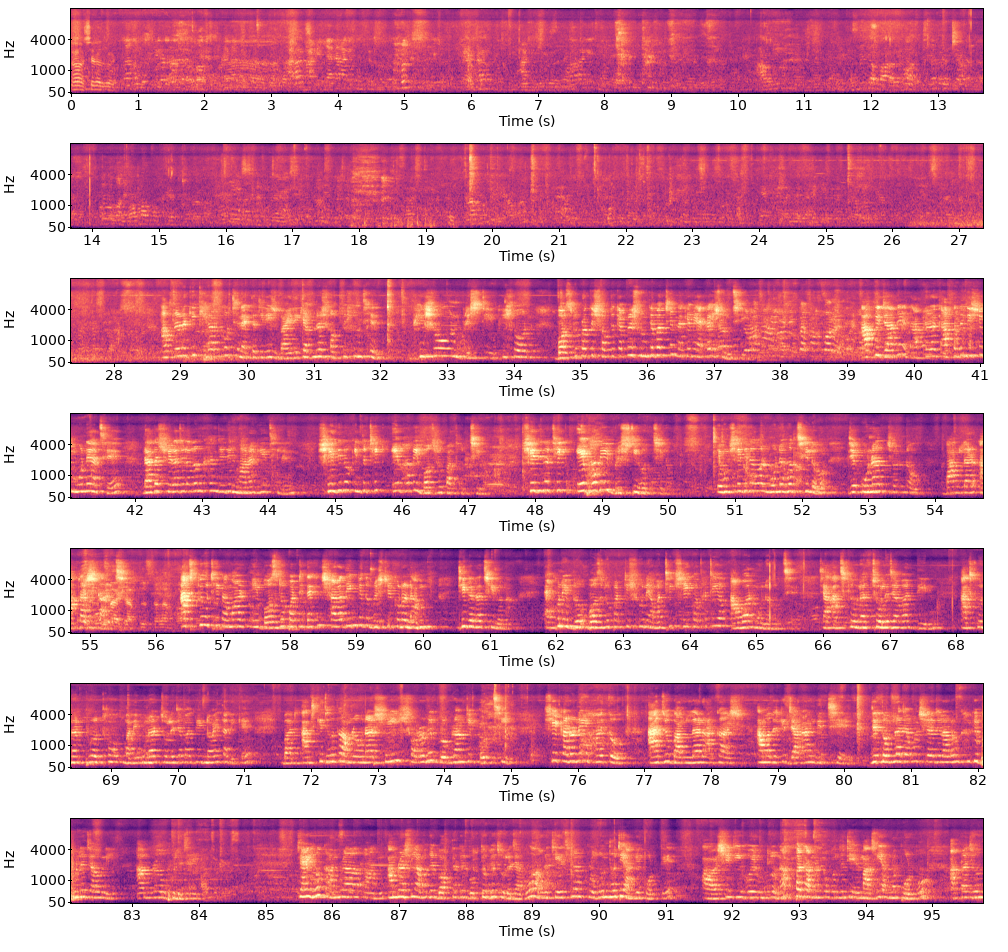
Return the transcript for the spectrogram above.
아, 지라도. আপনারা কি খেয়াল করছেন একটা জিনিস বাইরে কি আপনারা শব্দ শুনছেন? ভীষণ বৃষ্টি, ভীষণ বজ্রপাতের শব্দ কি আপনারা শুনতে পাচ্ছেন নাকি আমি একাই শুনছি? আপনি জানেন, আপনারা আপনাদের নিশ্চয়ই মনে আছে, দাদা সিরাজুল আলম খান যেদিন মারা গিয়েছিলেন, সেদিনও কিন্তু ঠিক এভাবেই বজ্রপাত হচ্ছিল। সেদিনও ঠিক এভাবেই বৃষ্টি হচ্ছিল। এবং সেদিন আমার মনে হচ্ছিল যে ওনার জন্য বাংলার আকাশ আজকেও ঠিক আমার এই বজ্রপাতটি দেখেন সারাদিন কিন্তু বৃষ্টির কোনো নাম ঠিকানা ছিল না। এখন এই বজ্রপাতটি শুনে আমার ঠিক সেই কথাটি আবার মনে হচ্ছে যে আজকে ওনার চলে যাবার দিন আজকে ওনার প্রথম মানে ওনার চলে যাবার দিন নয় তারিখে বাট আজকে যেহেতু আমরা ওনার সেই স্মরণে প্রোগ্রামটি করছি সে কারণেই হয়তো আজও বাংলার আকাশ আমাদেরকে জানান দিচ্ছে যে তোমরা যেমন সিরাজুল আলম খানকে ভুলে যাওনি আমরাও ভুলে যাই। যাই হোক আমরা আমরা আসলে আমাদের বক্তাদের বক্তব্যে চলে যাব। আমরা চেয়েছিলাম প্রবন্ধটি আগে পড়তে আহ, সেটি হয়ে উঠল না বাট আমরা প্রবন্ধটি এর মাঝেই আমরা পড়ব। আপনারা যেহেতু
